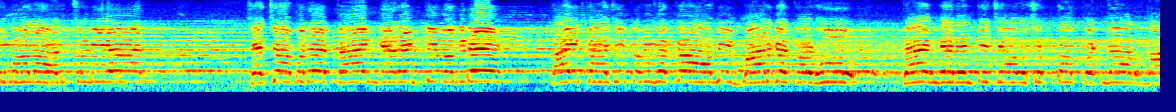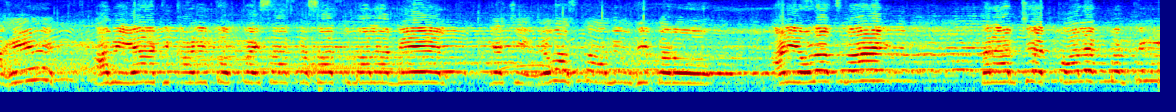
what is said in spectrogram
तुम्हाला अडचणी आहेत ज्याच्यामध्ये बँक गॅरंटी वगैरे काही काळजी करू नका आम्ही मार्ग काढू. बँक गॅरंटीची आवश्यकता पडणार नाही. आम्ही या ठिकाणी तो पैसा कसा तुम्हाला मिळेल याची व्यवस्था आम्ही उभी करू. आणि एवढंच नाही तर आमचे पालकमंत्री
